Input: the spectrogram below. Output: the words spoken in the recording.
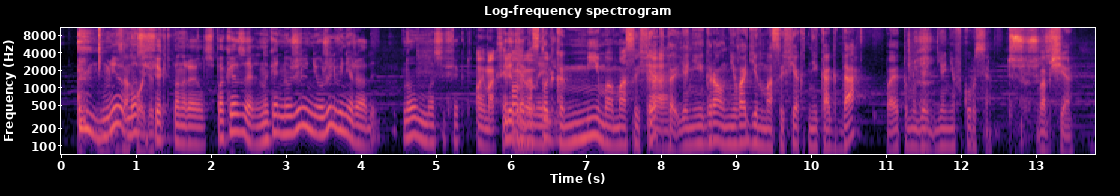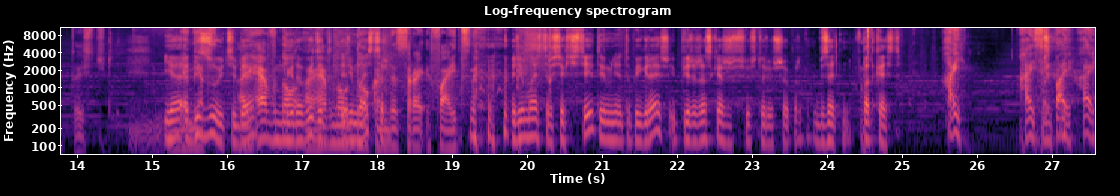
Мне Заходит. Mass Effect понравился. Показали. Неужели, неужели вы не рады? Новому Mass Effect. Ой, Макс, я Или помню... настолько мимо Mass Effect, да. я не играл ни в один Mass Effect никогда, поэтому я, я не в курсе вообще. То есть... Я обязую нет. тебя, I have no, когда выйдет no ремастер, fight. ремастер всех частей, ты мне ты поиграешь и перерасскажешь всю историю Шепарда. Обязательно, в подкасте. Хай! Хай, сенпай, хай!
